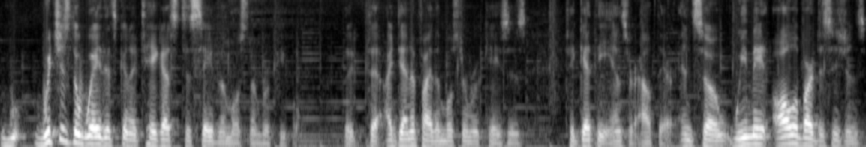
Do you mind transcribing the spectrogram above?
which is the way that's going to take us to save the most number of people, to identify the most number of cases, to get the answer out there. And so we made all of our decisions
